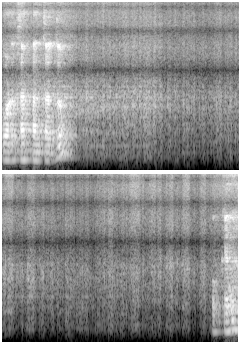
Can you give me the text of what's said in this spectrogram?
ಕೊಡ್ತಕ್ಕಂಥದ್ದು. ಓಕೆನಾ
